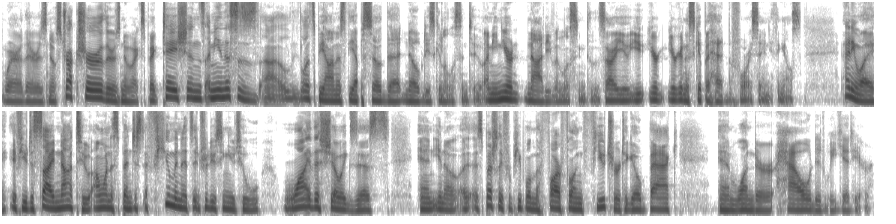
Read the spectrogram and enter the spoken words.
where there is no structure, there's no expectations. I mean, this is, uh, let's be honest, the episode that nobody's going to listen to. I mean, you're not even listening to this, are you? you you're you're going to skip ahead before I say anything else. Anyway, if you decide not to, I want to spend just a few minutes introducing you to why this show exists and, you know, especially for people in the far-flung future to go back and wonder how did we get here?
